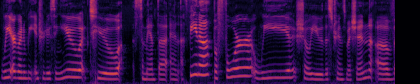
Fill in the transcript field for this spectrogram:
we are going to be introducing you to Samantha and Athena. Before we show you this transmission of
